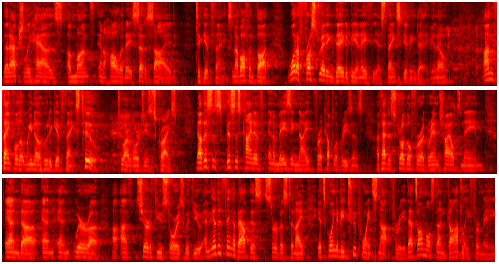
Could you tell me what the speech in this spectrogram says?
that actually has a month and a holiday set aside to give thanks. And I've often thought, what a frustrating day to be an atheist, Thanksgiving Day, you know? I'm thankful that we know who to give thanks to, to our Lord Jesus Christ. Now, this is, this is kind of an amazing night for a couple of reasons. I've had to struggle for a grandchild's name, and, uh, and, and we're, uh, I've shared a few stories with you. And the other thing about this service tonight, it's going to be two points, not three. That's almost ungodly for me.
